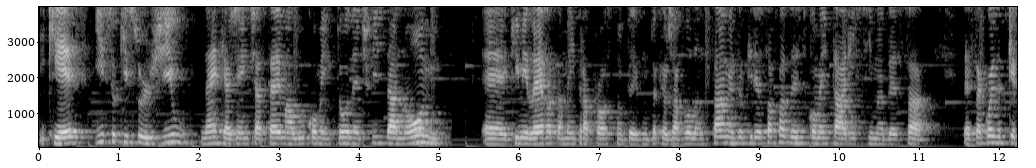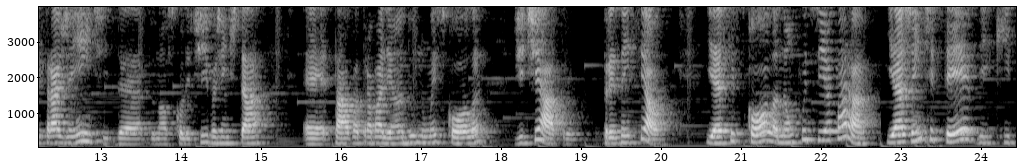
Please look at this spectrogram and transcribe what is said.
e que esse, isso que surgiu, né? Que a gente até Malu comentou, né? Difícil dar nome, é, que me leva também para a próxima pergunta que eu já vou lançar, mas eu queria só fazer esse comentário em cima dessa, dessa coisa, porque para a gente, da, do nosso coletivo, a gente estava é, trabalhando numa escola de teatro presencial. E essa escola não podia parar. E a gente teve que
